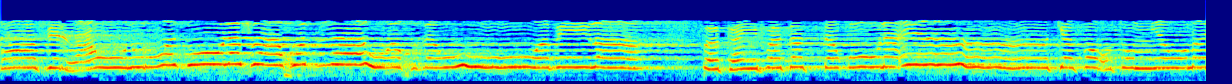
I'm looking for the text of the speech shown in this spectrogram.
فعصى فرعون الرسول فأخذناه أخذا وبيلا فكيف تتقون إن كفرتم يوما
